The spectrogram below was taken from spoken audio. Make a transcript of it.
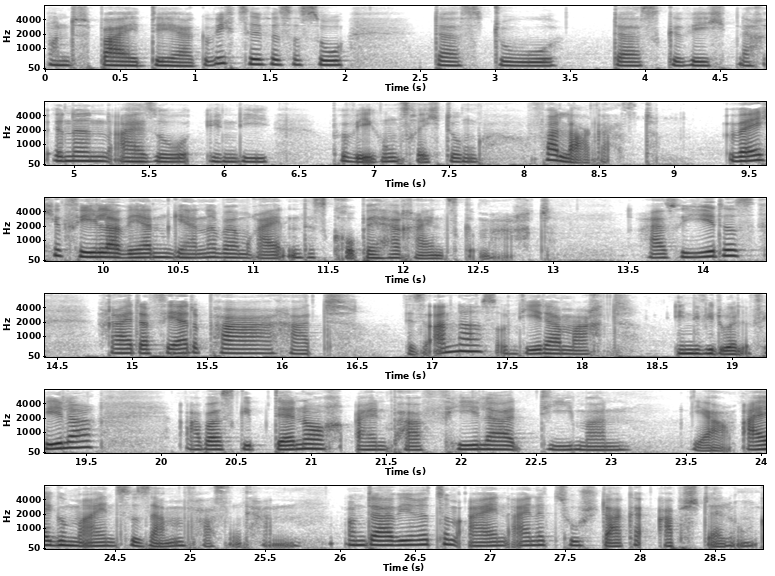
Und bei der Gewichtshilfe ist es so, dass du das Gewicht nach innen, also in die Bewegungsrichtung verlagerst. Welche Fehler werden gerne beim Reiten des Gruppe hereins gemacht? Also jedes Reiter-Pferdepaar hat, ist anders und jeder macht individuelle Fehler. Aber es gibt dennoch ein paar Fehler, die man ja allgemein zusammenfassen kann. Und da wäre zum einen eine zu starke Abstellung.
